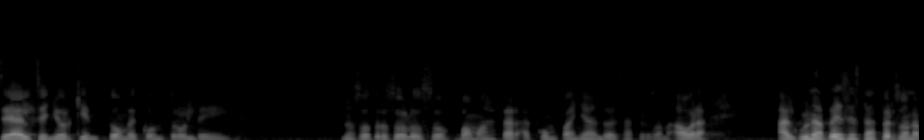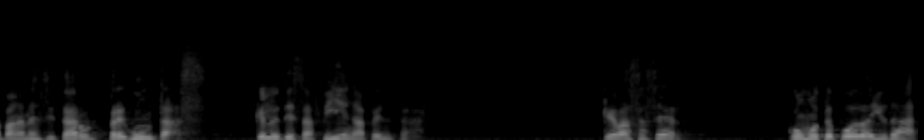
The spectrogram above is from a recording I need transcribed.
sea el Señor quien tome control de ella. Nosotros solo vamos a estar acompañando a esa persona. Ahora, algunas veces estas personas van a necesitar preguntas que les desafíen a pensar. ¿Qué vas a hacer? ¿Cómo te puedo ayudar?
